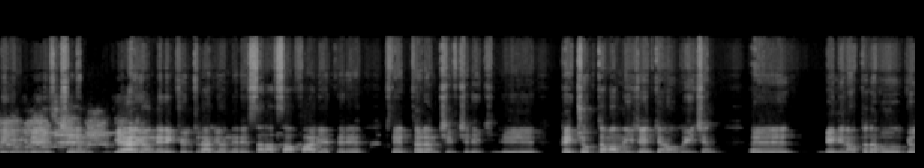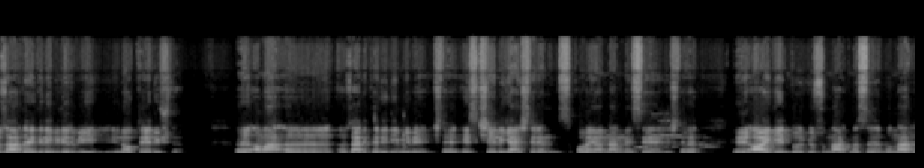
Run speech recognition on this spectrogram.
dediğim gibi Eskişehir'in diğer yönleri, kültürel yönleri, sanatsal faaliyetleri, işte tarım, çiftçilik e, pek çok tamamlayıcı etken olduğu için e, belli noktada bu göz ardı edilebilir bir noktaya düştü. E, ama e, özellikle dediğim gibi işte Eskişehirli gençlerin spora yönlenmesi, işte e, aidiyet duygusunun artması bunlar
